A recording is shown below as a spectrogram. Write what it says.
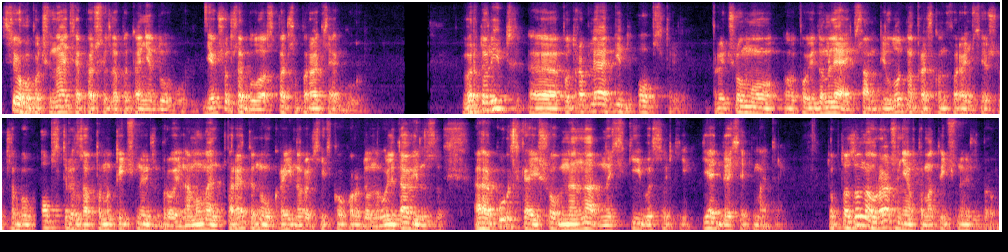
З цього починається перше запитання до ГУР. Якщо це була спецоперація ГУР, вертоліт е, потрапляє під обстріл. Причому е, повідомляє сам пілот на прес-конференції, що це був обстріл з автоматичної зброї на момент перетину україно-російського кордону. Вилітав він з е, Курська і йшов на наднизькій висоті 5-10 метрів. Тобто зона ураження автоматичної зброї.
